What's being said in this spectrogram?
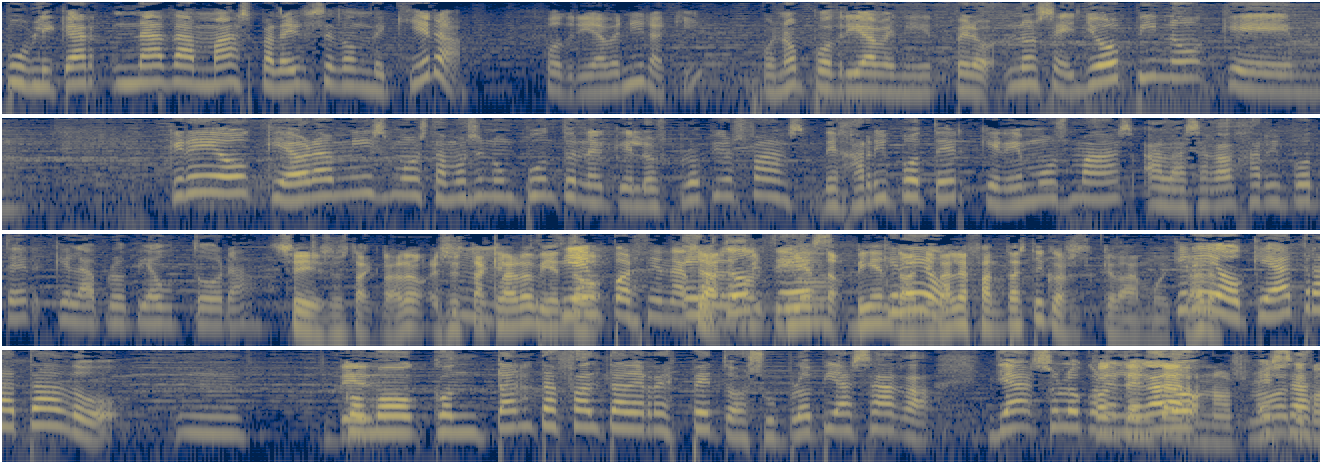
publicar nada más para irse donde quiera. Podría venir aquí. Bueno, podría venir, pero no sé, yo opino que mm, creo que ahora mismo estamos en un punto en el que los propios fans de Harry Potter queremos más a la saga Harry Potter que la propia autora. Sí, eso está claro. Eso Mm, está claro viendo, 100% de acuerdo Entonces, viendo, viendo creo- animales fantásticos queda muy Creo claro. que ha tratado mm, de- como con tanta falta de respeto a su propia saga, ya solo con el legado, ¿no? Exacto,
